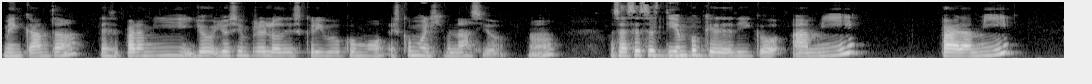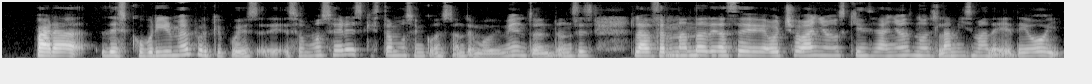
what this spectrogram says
me encanta. para mí, yo, yo siempre lo describo como, es como el gimnasio, ¿no? O sea, es ese tiempo mm. que dedico a mí, para mí, para descubrirme, porque pues eh, somos seres que estamos en constante movimiento. Entonces, la Fernanda de hace 8 años, 15 años, no es la misma de, de hoy.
